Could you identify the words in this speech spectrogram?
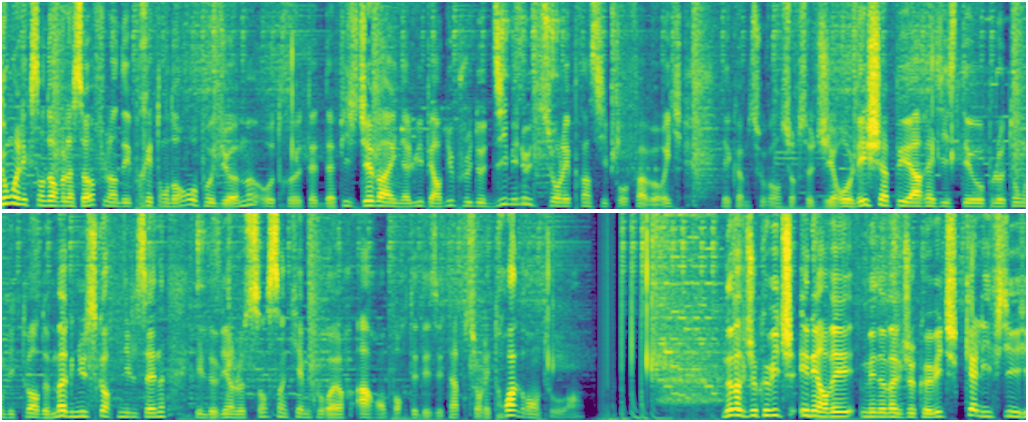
dont Alexander Vlasov, l'un des prétendants au podium. Autre tête d'affiche, Jevine a lui perdu plus de 10 minutes sur les principaux favoris. Et comme souvent sur ce Giro, l'échappée a résisté au peloton. Victoire de Magnus Kort Nielsen. Il devient le 105e coureur à remporter des étapes sur les trois grands tours. Novak Djokovic énervé, mais Novak Djokovic qualifié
